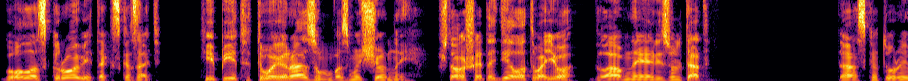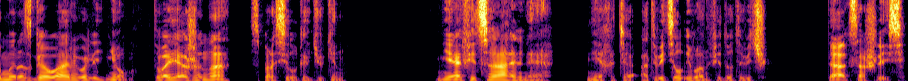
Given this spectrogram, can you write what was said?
Голос крови, так сказать. Кипит твой разум возмущенный. Что ж, это дело твое. Главное — результат». «Та, с которой мы разговаривали днем, твоя жена?» — спросил Гадюкин. «Неофициальная», — нехотя ответил Иван Федотович. «Так сошлись.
